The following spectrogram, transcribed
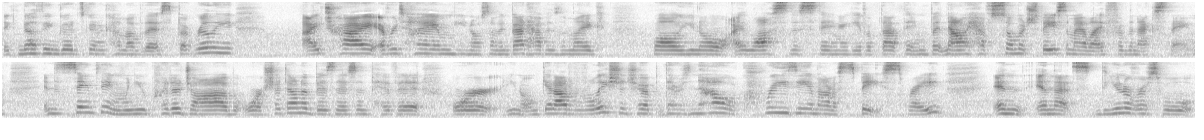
Like, nothing good's going to come of this. But really, I try every time, you know, something bad happens, I'm like, well, you know, I lost this thing, I gave up that thing, but now I have so much space in my life for the next thing. And it's the same thing when you quit a job or shut down a business and pivot or, you know, get out of a relationship, there's now a crazy amount of space, right? And and that's the universe will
